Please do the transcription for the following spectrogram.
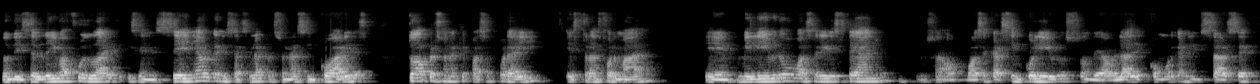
donde dice Live a Full Life y se enseña a organizarse la persona en cinco áreas. Toda persona que pasa por ahí es transformada. Eh, mi libro va a salir este año, o sea, voy a sacar cinco libros donde habla de cómo organizarse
